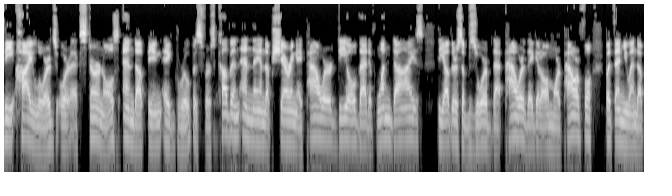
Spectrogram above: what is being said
the High Lords or externals end up being a group as First Coven, and they end up sharing a power deal that if one dies, the others absorb that power. They get all more powerful, but then you end up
